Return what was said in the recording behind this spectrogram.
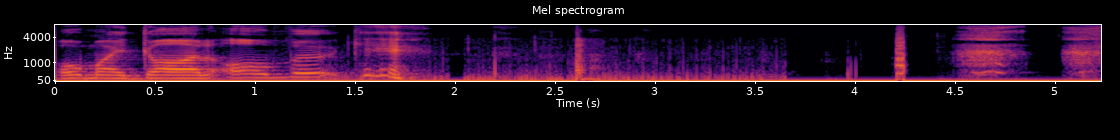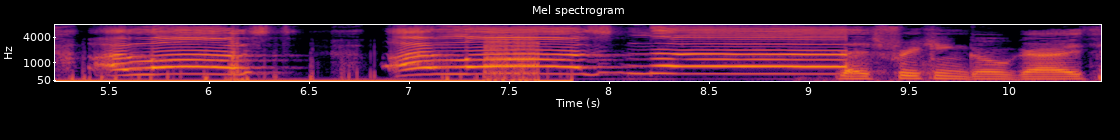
Oh my god, all the can I lost! I lost! No! Let's freaking go, guys.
